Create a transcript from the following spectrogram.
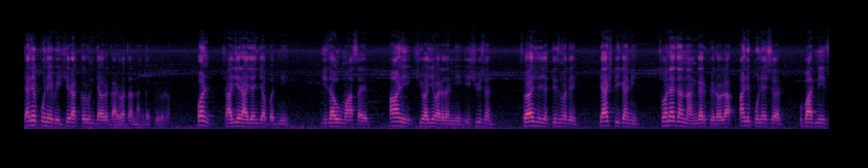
त्याने पुणे बेशिराग करून त्यावर गाढवाचा नांगर फिरवला पण शहाजीराजांच्या पत्नी जिजाऊ मासाहेब आणि शिवाजी महाराजांनी इसवी सन सोळाशे छत्तीसमध्ये त्याच ठिकाणी सोन्याचा नांगर फिरवला आणि पुणे शहर उभारणीस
